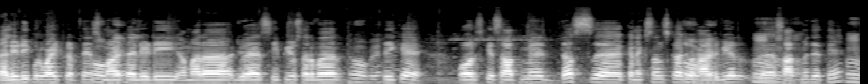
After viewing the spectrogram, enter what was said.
एलईडी प्रोवाइड करते हैं स्मार्ट एलईडी हमारा जो है सीपीयू सर्वर ठीक है? और इसके साथ में 10 कनेक्शंस का जो हार्डवेयर साथ में देते हैं।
